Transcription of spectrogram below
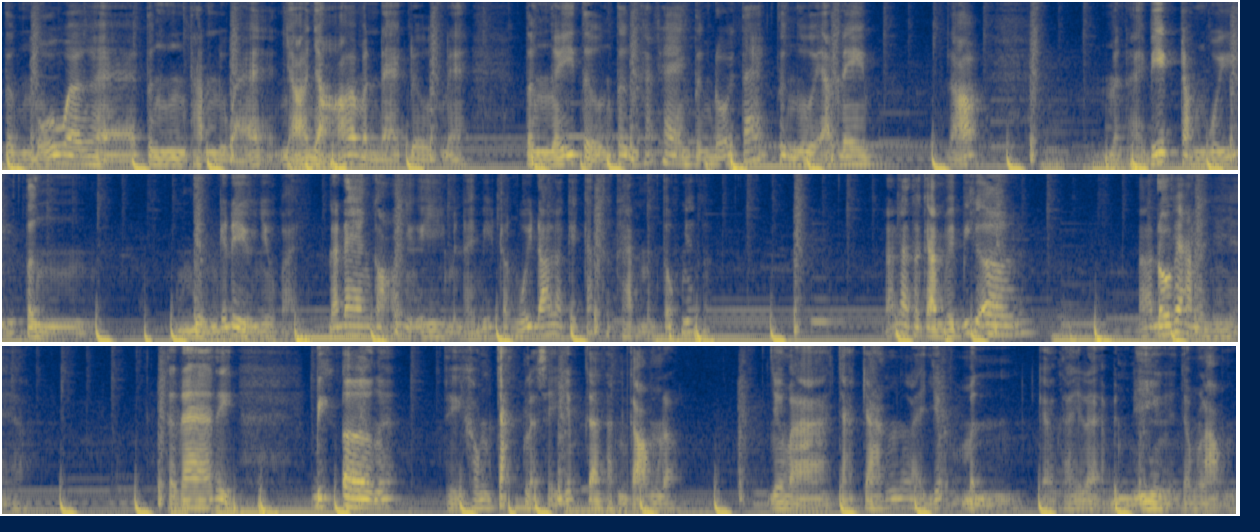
từng mối quan hệ, từng thành quả nhỏ nhỏ mà mình đạt được nè. Từng ý tưởng, từng khách hàng, từng đối tác, từng người anh em. Đó mình hãy biết trân quý từng những cái điều như vậy. Nó đang có những cái gì mình hãy biết trân quý. Đó là cái cách thực hành mình tốt nhất. Đó, đó là thực hành về biết ơn. Đó. đối với anh là như vậy thực ra thì biết ơn á thì không chắc là sẽ giúp ta thành công đâu. Nhưng mà chắc chắn là giúp mình cảm thấy là bình yên trong lòng.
